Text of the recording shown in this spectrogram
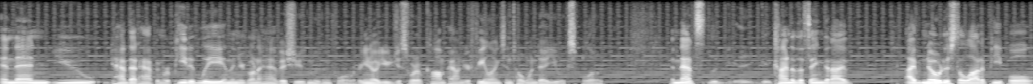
And then you have that happen repeatedly, and then you're going to have issues moving forward. Or, you know, you just sort of compound your feelings until one day you explode. And that's kind of the thing that I've I've noticed a lot of people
